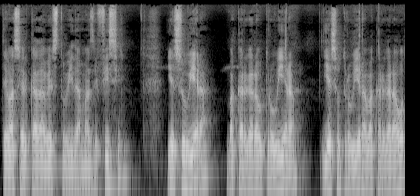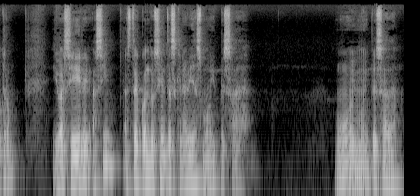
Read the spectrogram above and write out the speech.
te va a hacer cada vez tu vida más difícil. Y ese hubiera va a cargar a otro hubiera, y ese otro hubiera va a cargar a otro. Y vas a ir así hasta cuando sientas que la vida es muy pesada. Muy, muy pesada.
